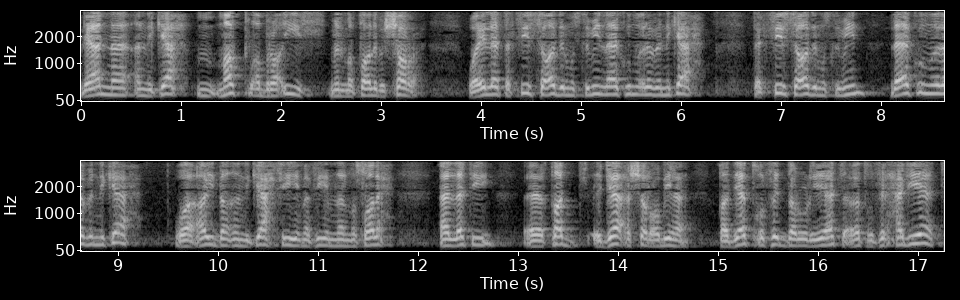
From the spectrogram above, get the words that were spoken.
لأن النكاح مطلب رئيس من مطالب الشرع وإلا تكثير سواد المسلمين لا يكون إلا بالنكاح. تكثير سواد المسلمين لا يكون إلا بالنكاح. وأيضا النكاح فيه ما فيه من المصالح التي آه، قد جاء الشرع بها. قد يدخل في الضروريات أو يدخل في الحاجيات.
